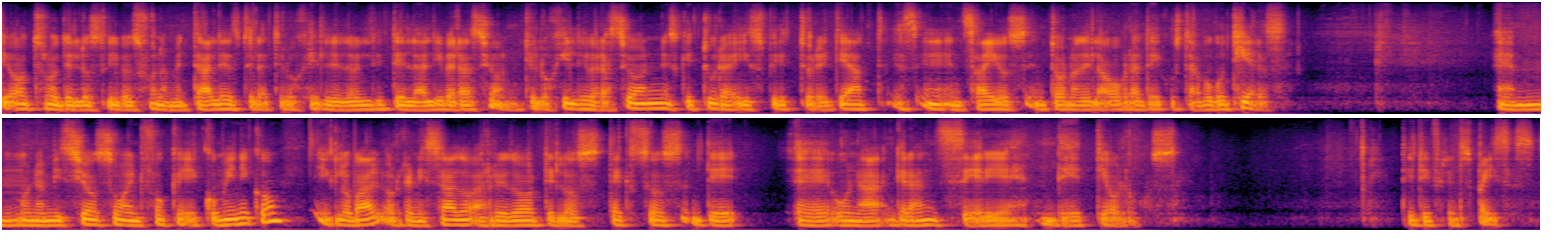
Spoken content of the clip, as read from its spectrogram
de otro de los libros fundamentales de la teología de la liberación, Teología y Liberación, Escritura y Espiritualidad, ensayos en torno de la obra de Gustavo Gutiérrez. Un ambicioso enfoque ecuménico y global organizado alrededor de los textos de eh, una gran serie de teólogos de diferentes países.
